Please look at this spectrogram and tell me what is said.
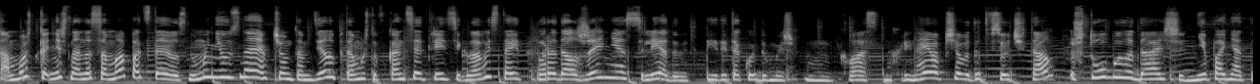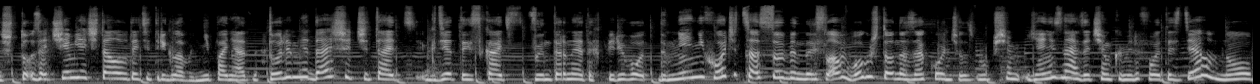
А может, конечно, она сама подставилась, но мы не узнаем, в чем там дело, потому что в конце третьей главы стоит «Продолжение следует». И ты такой думаешь, М, класс, нахрена я вообще вот это все читал? Что было дальше? Непонятно. Что, зачем я читал прочитала вот эти три главы, непонятно. То ли мне дальше читать, где-то искать в интернетах перевод, да мне не хочется особенно, и слава богу, что она закончилась. В общем, я не знаю, зачем Камильфо это сделал, но...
